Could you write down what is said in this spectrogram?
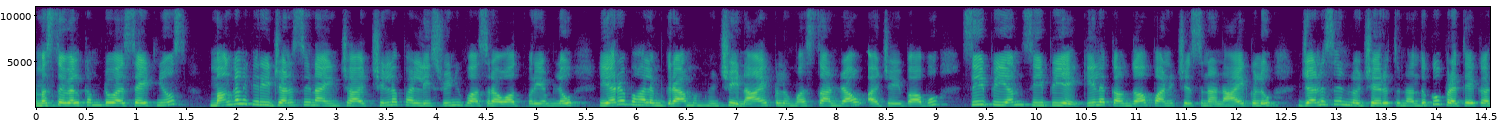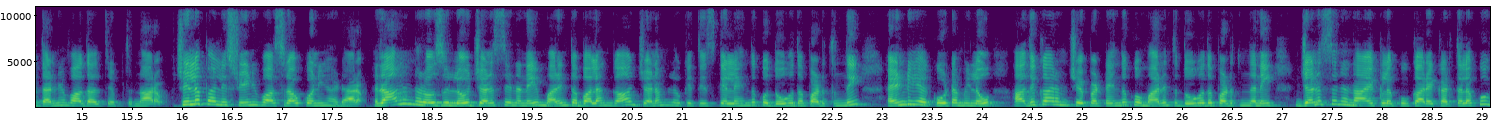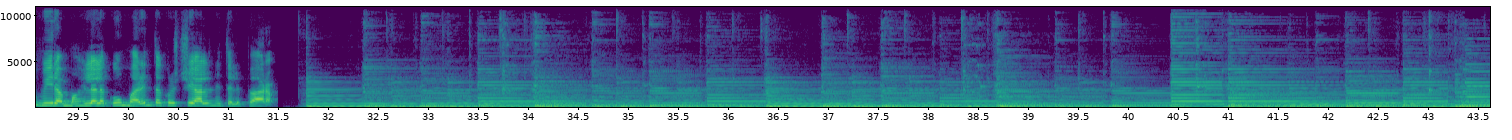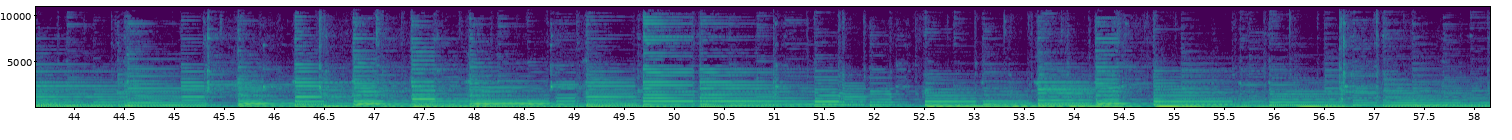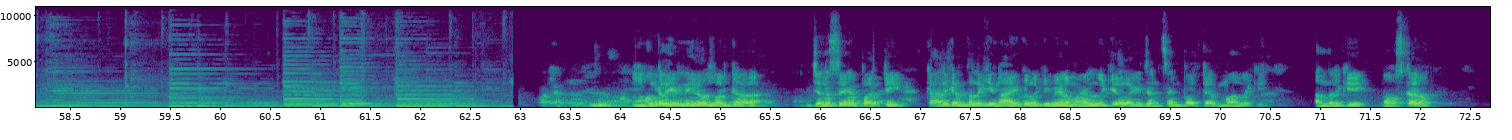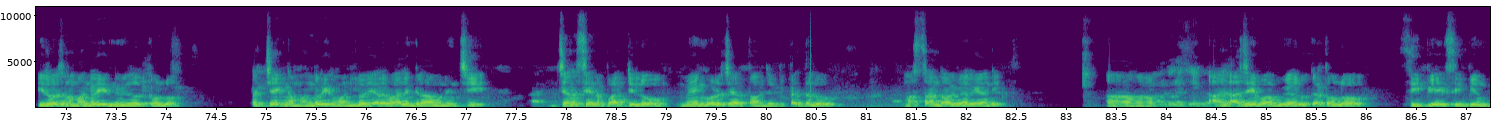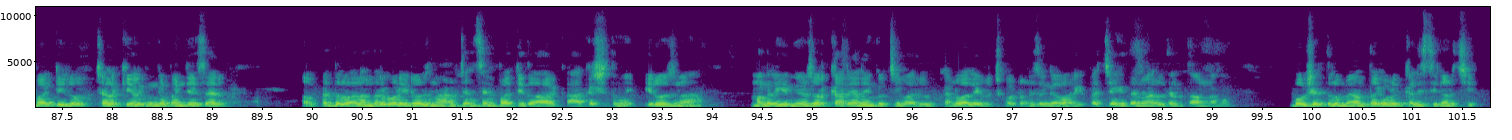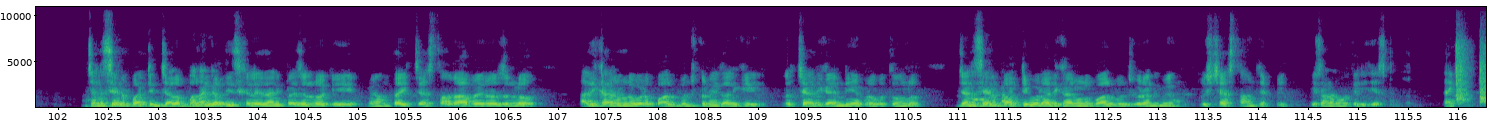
నమస్తే welcome to ఎస్ఐట్ news Mangalagiri Janasena incharge Chillapalli Srinivasarao ఆధ్వర్యంలో ఎర్రబాలెం గ్రామం నుంచి నాయకులు మస్తాన్ రావు అజయ్ బాబు సిపిఎం సిపిఐ కీలకంగా పనిచేసిన నాయకులు జనసేనలో చేరుతున్నందుకు ప్రత్యేక ధన్యవాదాలు చెబుతున్నారు చిల్లపల్లి శ్రీనివాసరావు కొనియాడారు. రానున్న రోజుల్లో జనసేనని మరింత బలంగా జనంలోకి తీసుకెళ్ళేందుకు దోహదపడుతుంది. ఎన్డీఏ కూటమిలో అధికారం చేపట్టేందుకు మరింత దోహదపడుతుందని జనసేన నాయకులకు కార్యకర్తలకు వీర మహిళలకు మరింత కృషి చేయాలని తెలిపారు. మంగళగిరి నియోజకవర్గ జనసేన పార్టీ కార్యకర్తలకి నాయకులకి వీర అలాగే జనసేన పార్టీ అభిమానులకి అందరికీ నమస్కారం. ఈ రోజున మంగళగిరి నియోజకవర్గంలో ప్రత్యేకంగా మంగళగిరి మండలం ఎర్రవాలెం గ్రామం నుంచి జనసేన పార్టీలో మేము కూడా చేరతామని చెప్పి పెద్దలు మస్తాన్ రావు గారు కానీ అజయ్ బాబు గారు గతంలో సిపిఐ సిపిఎం పార్టీలో చాలా కీలకంగా పనిచేశారు. పెద్దలు వాళ్ళందరూ కూడా ఈ రోజున జనసేన పార్టీతో ఆకర్షితమై ఈ రోజున మంగళగిరి నియోజకవర్గ కార్యాలయంకి వచ్చి వారు కండువాలు వేయించుకోవటం నిజంగా వారికి ప్రత్యేక ధన్యవాదాలు తెలుపుతా ఉన్నాము. భవిష్యత్తులో మేమంతా కూడా కలిసి నడిచి జనసేన పార్టీని చాలా బలంగా తీసుకెళ్ళేదానికి ప్రజల్లోకి మేమంతా ఇచ్చేస్తాం. రాబోయే రోజుల్లో అధికారంలో కూడా పాల్పంచుకునే దానికి వచ్చే అధిక ఎన్డీఏ ప్రభుత్వంలో జనసేన పార్టీ కూడా అధికారంలో పాల్పంచుకోవడానికి మేము కృషి చేస్తామని చెప్పి ఈ సందర్భంగా తెలియజేసుకుంటాం థ్యాంక్ యూ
